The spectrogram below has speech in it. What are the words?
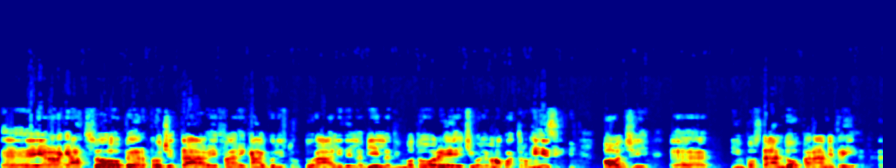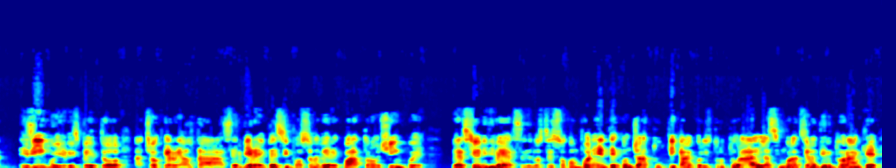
eh, era ragazzo, per progettare e fare calcoli strutturali della biella di un motore ci volevano quattro mesi. Oggi, eh, impostando parametri esigui rispetto a ciò che in realtà servirebbe, si possono avere quattro o cinque versioni diverse dello stesso componente con già tutti i calcoli strutturali, la simulazione, addirittura anche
